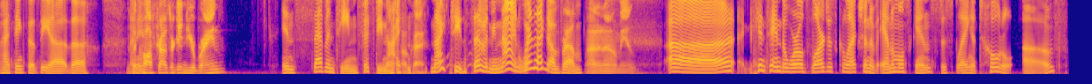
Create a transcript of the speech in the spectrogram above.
I think that the uh, the The mean- cough drops are getting to your brain? In 1759. Okay. 1979. Where'd that come from? I don't know, man. Uh, contained the world's largest collection of animal skins, displaying a total of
